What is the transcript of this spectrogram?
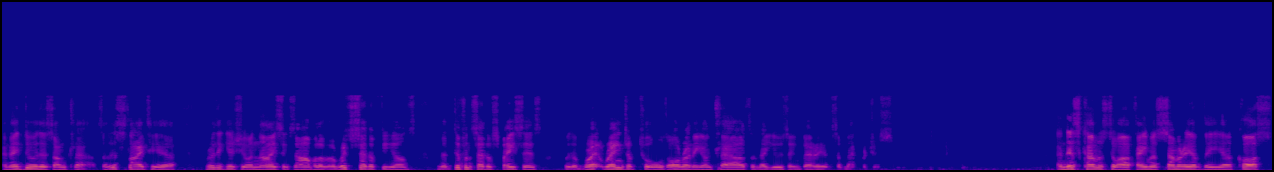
And they do this on cloud. So this slide here really gives you a nice example of a rich set of fields and a different set of spaces with a range of tools all running on clouds and they're using variants of MapReduces. And this comes to our famous summary of the uh, course,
